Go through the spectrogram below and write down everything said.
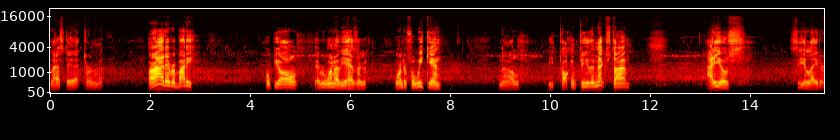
last day of that tournament. All right, everybody. Hope you all, every one of you has a wonderful weekend. And I'll be talking to you the next time. Adios. See you later.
